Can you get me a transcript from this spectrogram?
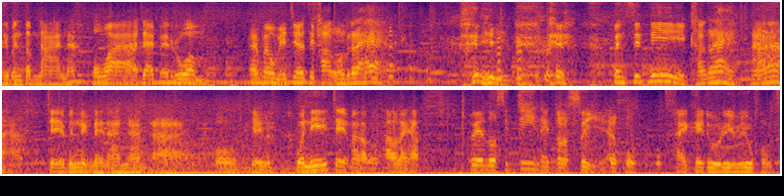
ถือเป็นตำนานนะ เพราะว่าได้ไปร่วมไอเบลเมเจอร์สิบครั้งแรก เป็นซิดนีย์ครั้งแรกนะ เจเป็นหนึ่งในนั้นนะอ่าโอเค วันนี้เจมากับรองเท้าอะไรครับ velocity ในตัวสี่อะโอ้โห ใครเคยดูรีวิวของเจ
